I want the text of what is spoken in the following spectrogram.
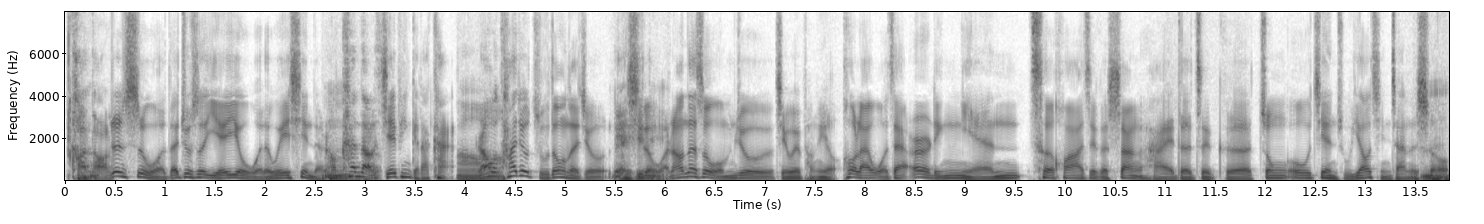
看到了，认识我的，就是也有我的微信的，然后看到了截屏给他看，然后他就主动的就联系了我，然后那时候我们就结为朋友，后来我在二零年策划这。这个上海的这个中欧建筑邀请展的时候，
